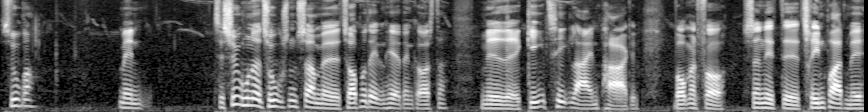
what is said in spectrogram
Super. Men til 700.000, som øh, topmodellen her den koster, med øh, GT-line pakke, hvor man får sådan et øh, trinbræt med.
